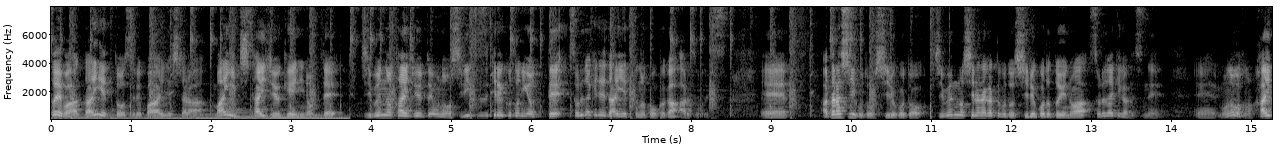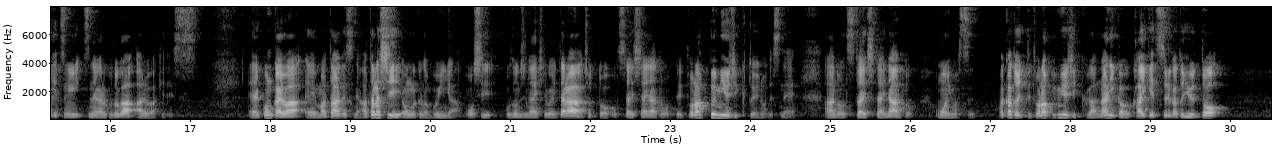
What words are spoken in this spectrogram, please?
例えばダイエットをする場合でしたら毎日体重計に乗って自分の体重というものを知り続けることによってそれだけでダイエットの効果があるそうです、えー新しいことを知ること自分の知らなかったことを知ることというのはそれだけがですね、えー物事の解決につながることがあるわけです。えー今回は、えーまたですね新しい音楽の分野もしご存じない人がいたらちょっとお伝えしたいなと思ってトラップミュージックというのをですねあのお伝えしたいなと思います、まあ、かといってトラップミュージックが何かを解決するかというと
